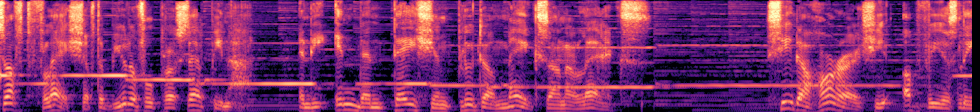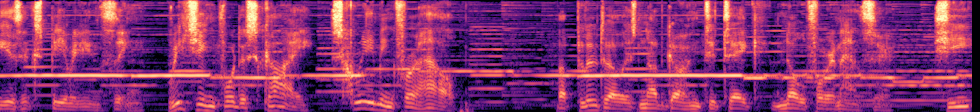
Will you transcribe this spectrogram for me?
soft flesh of the beautiful Proserpina, and the indentation Pluto makes on her legs. See the horror she obviously is experiencing, reaching for the sky, screaming for help. But Pluto is not going to take no for an answer. She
